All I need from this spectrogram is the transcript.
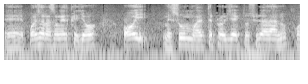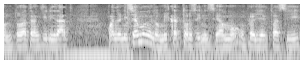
Eh, por esa razón es que yo hoy me sumo a este proyecto ciudadano con toda tranquilidad. Cuando iniciamos en el 2014, iniciamos un proyecto así,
